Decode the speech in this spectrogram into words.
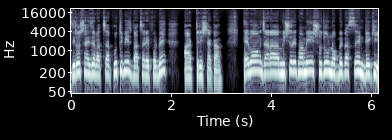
জিরো সাইজের বাচ্চা, প্রতি পিস বাচ্চা রেট পড়বে আটত্রিশ টাকা। এবং যারা মিশরি ফার্মি শুধু নব্বই পার্সেন্ট ডেকি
